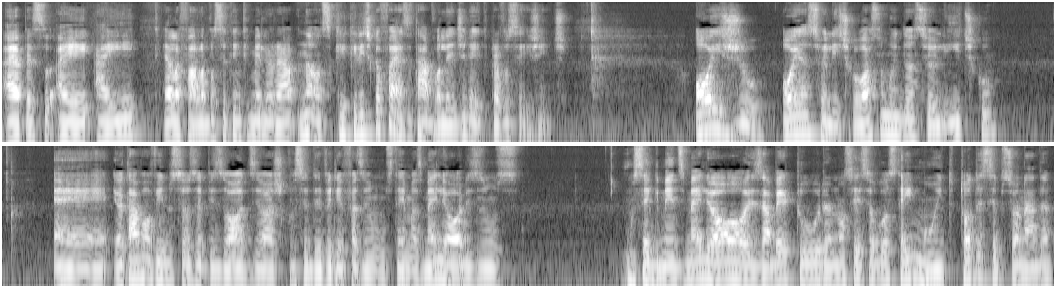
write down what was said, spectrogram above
Aí a pessoa. Aí, aí ela fala, você tem que melhorar. Não, que crítica foi essa? Tá, vou ler direito pra vocês, gente. Oi, Ju. Oi, ansiolítico. Eu gosto muito do ansiolítico. É, eu tava ouvindo seus episódios, eu acho que você deveria fazer uns temas melhores, uns uns segmentos melhores, abertura. Não sei se eu gostei muito. Tô decepcionada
